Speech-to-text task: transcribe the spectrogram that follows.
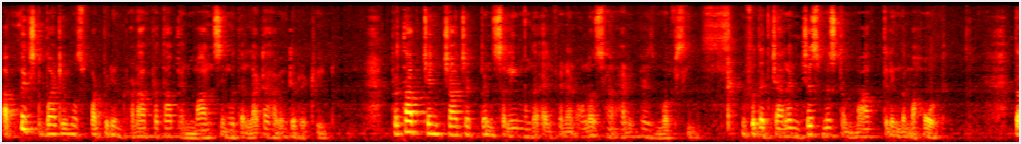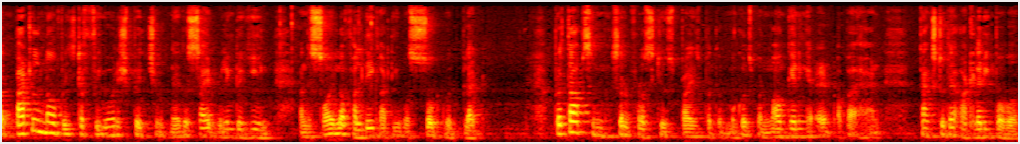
A pitched battle was fought between Rana Pratap and Man Singh, with the latter having to retreat. Pratap then charged Prince Salim on the elephant and almost had his mercy before the challenge just missed the mark, killing the Mahout. The battle now reached a feverish pitch with neither side willing to yield, and the soil of Haldi Ghati was soaked with blood. Pratap himself rescued prize, but the Mughals were now gaining an upper hand thanks to their artillery power.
